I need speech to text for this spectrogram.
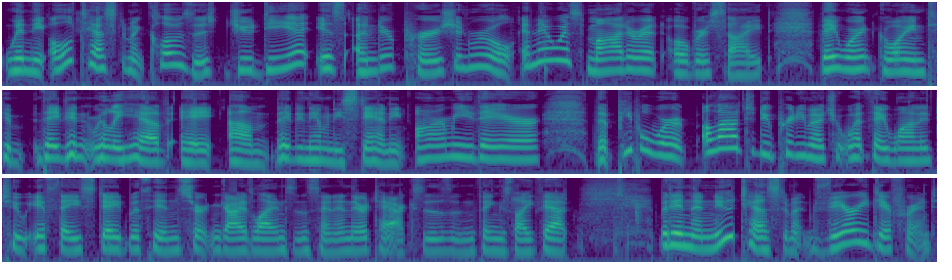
When the Old Testament closes, Judea is under Persian rule, and there was moderate oversight. They weren't going to, they didn't really have a, um, they didn't have any standing army there. The people were allowed to do pretty much what they wanted to if they stayed within certain guidelines and sent in their taxes and things like that. But in the New Testament, very different.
